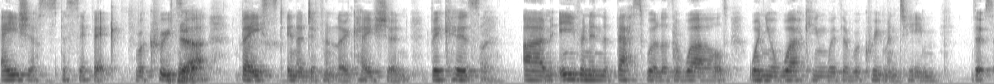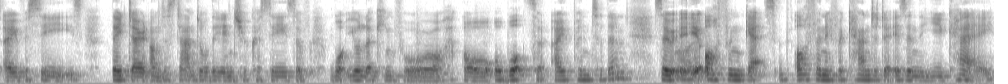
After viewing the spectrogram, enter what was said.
Asia specific recruiter Yeah. based in a different location because um, even in the best will of the world, when you're working with a recruitment team that's overseas, they don't understand all the intricacies of what you're looking for or, or, or what's open to them. So it, it often gets, often if a candidate is in the UK,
